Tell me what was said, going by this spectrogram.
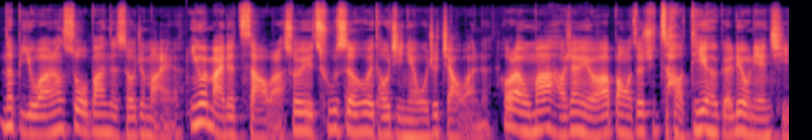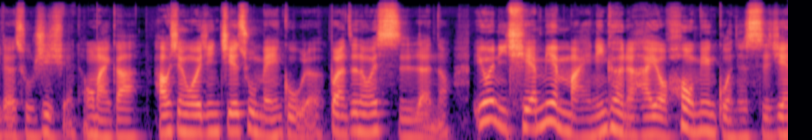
那笔我好像硕班的时候就买了，因为买的早啊，所以出社会头几年我就缴完了。后来我妈好像有要帮我再去找第二个六年期的储蓄险。Oh my god，好险我已经接触美股了，不然真的会死人哦。因为你前面买，你可能还有后面滚的时间，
